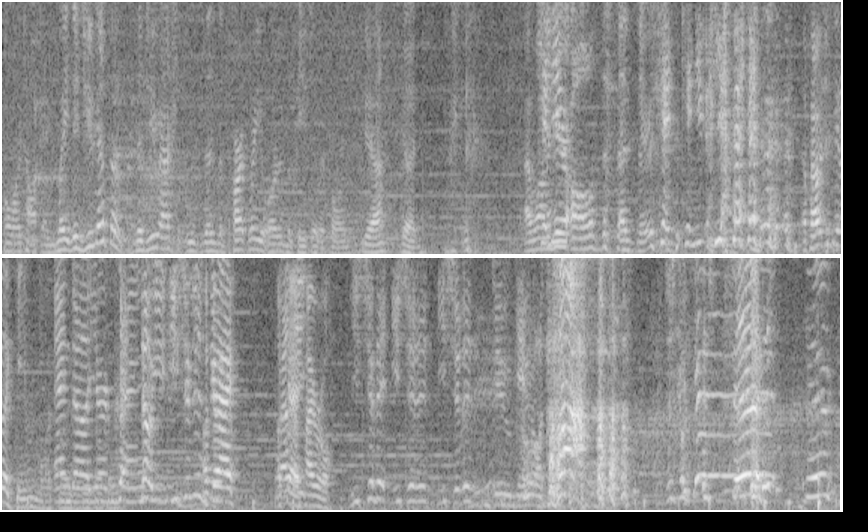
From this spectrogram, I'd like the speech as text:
while we're talking. Wait, did you get the? Did you actually the, the part where you ordered the pizza record? Yeah. Good. I want to Can hear you- all of the censors. Can can you? Yeah. If I would just be like Game and Watch. and uh, or your something. no, you you shouldn't do. Okay. Bradley. Okay. Hyrule. You shouldn't. You shouldn't. You shouldn't do Game Watch. Ha! Just go. dude, dude, dude,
